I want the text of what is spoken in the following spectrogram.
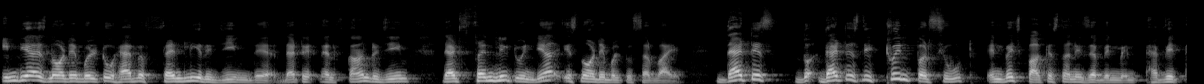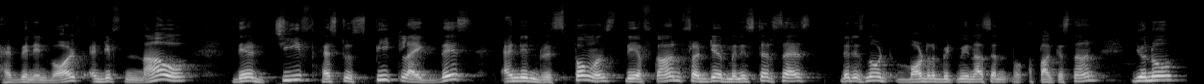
India is not able to have a friendly regime there, that an Afghan regime that's friendly to India is not able to survive. That is the, that is the twin pursuit in which Pakistanis have been, have been, have been involved. And if now their chief has to speak like this, and in response, the Afghan frontier minister says, there is no border between us and Pakistan. You know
